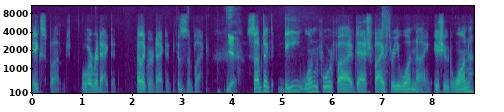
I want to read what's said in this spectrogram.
expunged or redacted. I like redacted because it's in black. Yeah. Subject D145-5319 issued one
